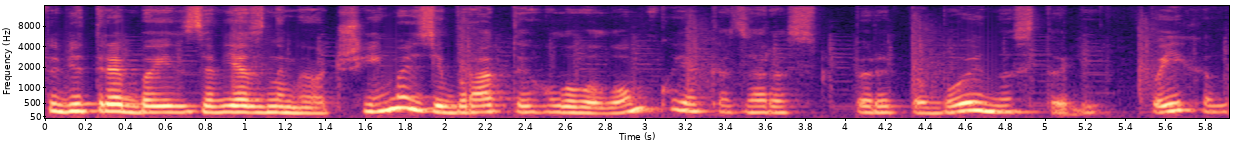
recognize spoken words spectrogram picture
Тобі треба із зав'язаними очима зібрати головоломку, яка зараз перед тобою на столі. Поїхали.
